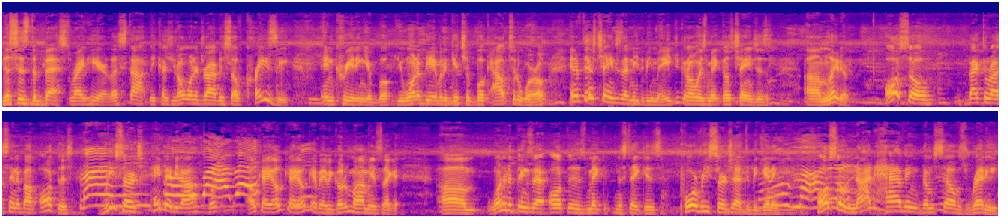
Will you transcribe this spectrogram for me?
this is the best right here. Let's stop because you don't want to drive yourself crazy in creating your book. You want to be able to get your book out to the world. And if there's changes that need to be made, you can always make those changes um, later. Also, back to what I was saying about authors, mommy, research. Hey, baby doll. Go, okay, okay, okay, baby. Go to mommy a second. Um, one of the things that authors make mistake is poor research at the beginning. Also, not having themselves ready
